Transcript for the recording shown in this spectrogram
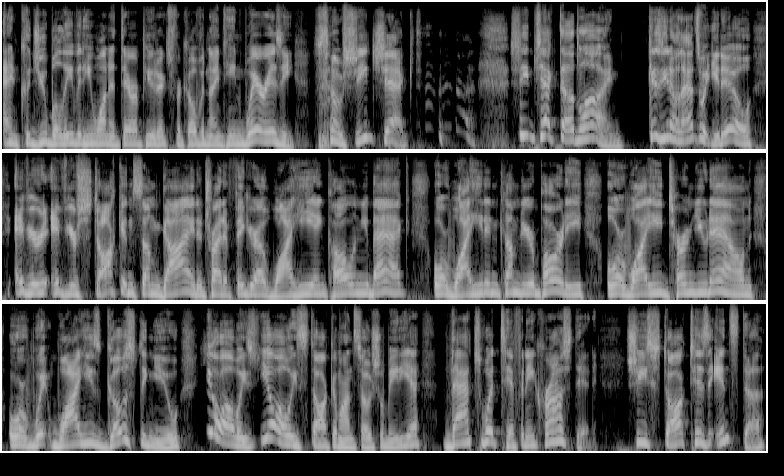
and could you believe it? He wanted therapeutics for COVID-19. Where is he? So she checked. she checked online because you know that's what you do if you're if you're stalking some guy to try to figure out why he ain't calling you back, or why he didn't come to your party, or why he turned you down, or why he's ghosting you. You always you always stalk him on social media. That's what Tiffany Cross did. She stalked his Insta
